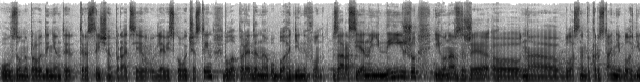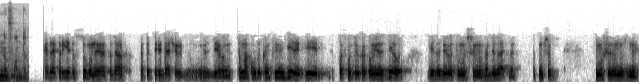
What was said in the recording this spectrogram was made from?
у зону проведення антитерористичної операції для військових частин була передана у благодійний фонд. Зараз я на ній не їжджу, і вона вже на власне використанні благодійного фонду. Когда я приеду в Суму, наверное, тогда эту передачу э, сделаю. В Сумах буду к недели и посмотрю, как он ее сделал, и заберу эту машину. Обязательно, потому что машины нужны.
